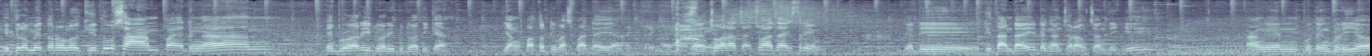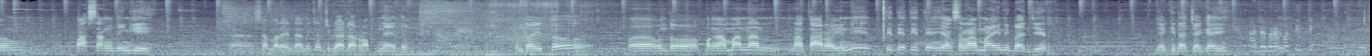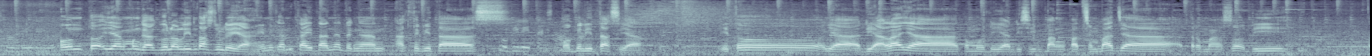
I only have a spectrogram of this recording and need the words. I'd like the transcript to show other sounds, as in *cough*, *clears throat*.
hidrometeorologi itu sampai dengan Februari 2023 yang patut diwaspadai ya. Ekstrim ya. ya cuaca cuaca ekstrim. Jadi ditandai dengan curah hujan tinggi, angin puting beliung, pasang tinggi. Nah, Samarinda ini kan juga ada robnya itu. Untuk itu uh, untuk pengamanan Nataro ini titik-titik yang selama ini banjir ya kita jagai. Ada berapa titik? Untuk yang mengganggu lalu lintas dulu ya. Ini kan kaitannya dengan aktivitas mobilitas, mobilitas ya itu ya di Alaya, kemudian di Simpang 4 Sempaja, termasuk di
